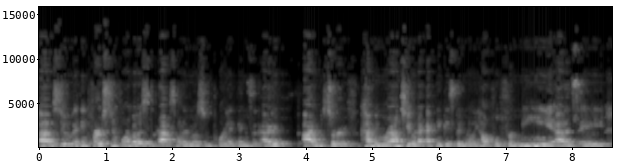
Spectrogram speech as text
Um, so I think first and foremost, and perhaps one of the most important things that I I'm sort of coming around to, and I think has been really helpful for me as a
